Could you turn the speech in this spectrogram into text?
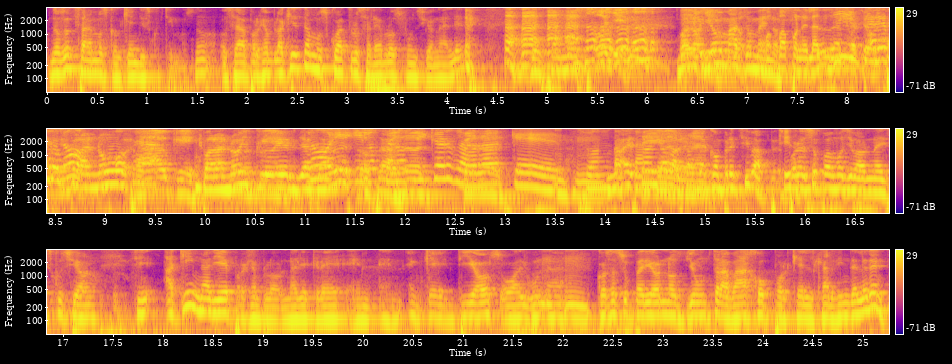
nosotros sabemos con quién discutimos, ¿no? O sea, por ejemplo, aquí estamos cuatro cerebros funcionales. que estamos, Oye, bueno, yo más o menos. Poner las- Sí, cerebros no, para no, o sea- Ah, para no incluir, ya no, sabes. y, y o los Seekers, la verdad es que son No, es bastante. banda bastante comprensiva. Sí. Por eso podemos llevar una discusión. Si aquí nadie, por ejemplo, nadie cree en, en- en que Dios o alguna cosa superior nos dio un trabajo porque el jardín del Edén.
